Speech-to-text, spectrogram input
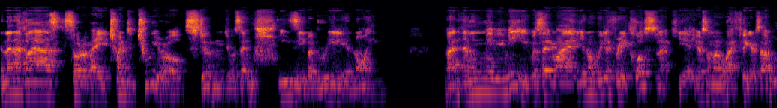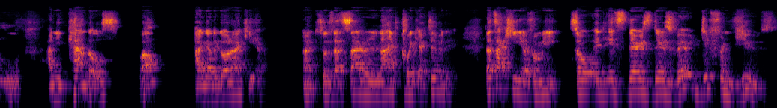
And then if I ask sort of a 22 year old student, will say, easy, but really annoying. Right? And then maybe me would say, my, you know, we live really close to IKEA. Here's how my wife figures out, ooh, I need candles. Well, I got to go to IKEA. Right? So it's that Saturday night quick activity. That's IKEA for me. So it, it's there's there's very different views.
